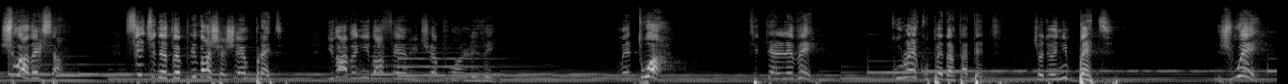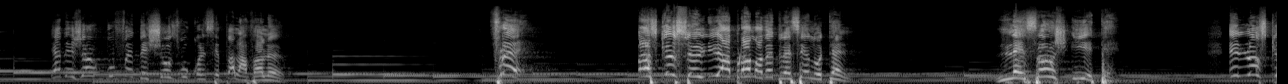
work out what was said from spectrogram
Joue avec ça. Si tu ne veux plus, va chercher un prêtre. Il va venir, il va faire un rituel pour enlever. Mais toi, tu t'es levé. Courant est coupé dans ta tête. Tu es devenu bête. Jouez. Il y a des gens, vous faites des choses, vous ne connaissez pas la valeur. Frère, parce que ce lieu, Abraham avait dressé un hôtel. Les anges y étaient. Et lorsque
